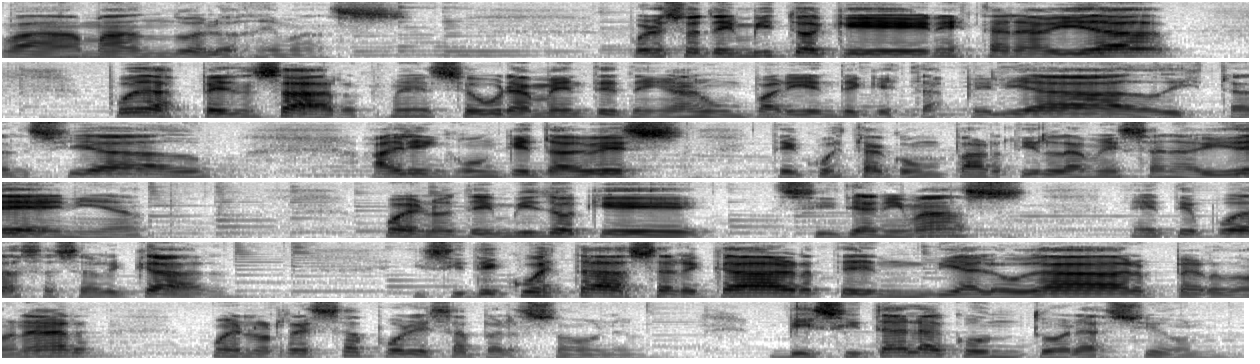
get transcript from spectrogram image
va amando a los demás. Por eso te invito a que en esta Navidad puedas pensar, ¿eh? seguramente tengas algún pariente que estás peleado, distanciado, alguien con que tal vez te cuesta compartir la mesa navideña. Bueno, te invito a que si te animás, ¿eh? te puedas acercar. Y si te cuesta acercarte, en dialogar, perdonar, bueno, reza por esa persona. Visítala con tu oración.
